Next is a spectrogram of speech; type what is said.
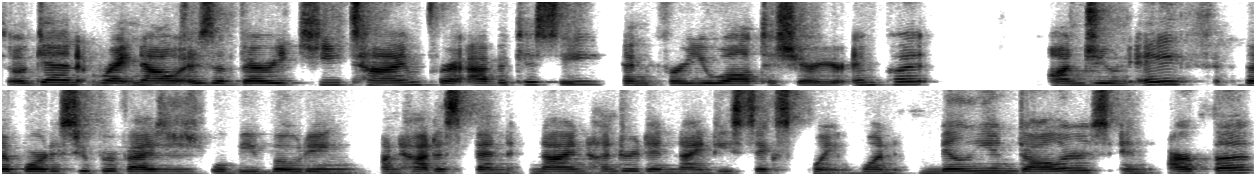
So again, right now is a very key time for advocacy and for you all to share your input. On June 8th, the Board of Supervisors will be voting on how to spend $996.1 million in ARPA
